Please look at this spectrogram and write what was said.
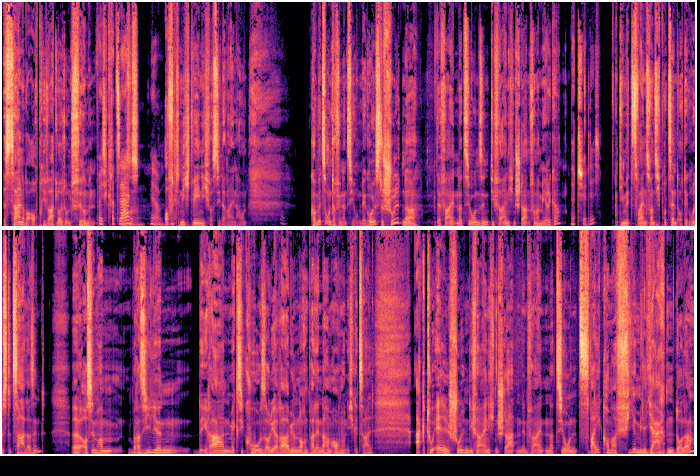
Es zahlen aber auch Privatleute und Firmen. Wollte ich gerade sagen. Ja. Oft nicht wenig, was die da reinhauen. Kommen wir zur Unterfinanzierung. Der größte Schuldner der Vereinten Nationen sind die Vereinigten Staaten von Amerika, Natürlich. Die mit 22 Prozent auch der größte Zahler sind. Äh, außerdem haben Brasilien, der Iran, Mexiko, Saudi-Arabien und noch ein paar Länder haben auch noch nicht gezahlt. Aktuell schulden die Vereinigten Staaten den Vereinten Nationen 2,4 Milliarden Dollar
